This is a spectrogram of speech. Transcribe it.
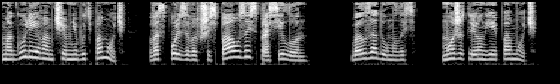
могу ли я вам чем-нибудь помочь?» Воспользовавшись паузой, спросил он. Белл задумалась, может ли он ей помочь.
